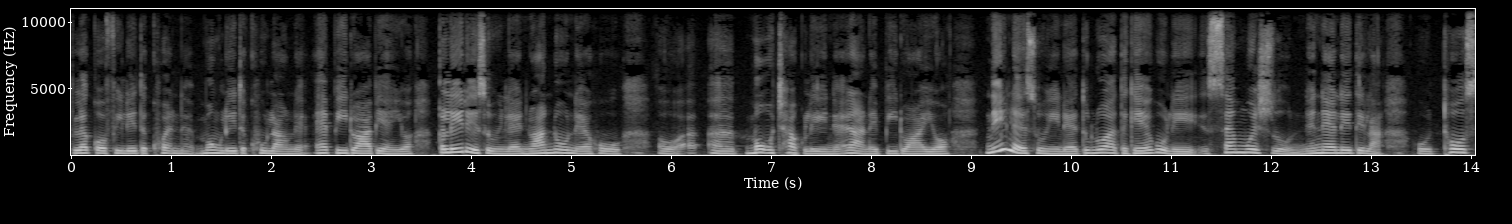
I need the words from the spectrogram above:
black coffee လေးတစ်ခွက်နဲ့မုန့်လေးတစ်ခုလောက်နဲ့အဲပြီးသွားပြန်ရောကလေးတွေဆိုရင်လည်းနွားနှုတ်နဲ့ဟိုဟိုအမုန့်အချောက်ကလေးနဲ့အဲ့ဒါနဲ့ပြီးသွားရောနေ့လေဆိုရင်လည်းသူတို့ကတကယ်ကိုလေ sandwich ဆိုနည်းနည်းလေးတိလားဟို toast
